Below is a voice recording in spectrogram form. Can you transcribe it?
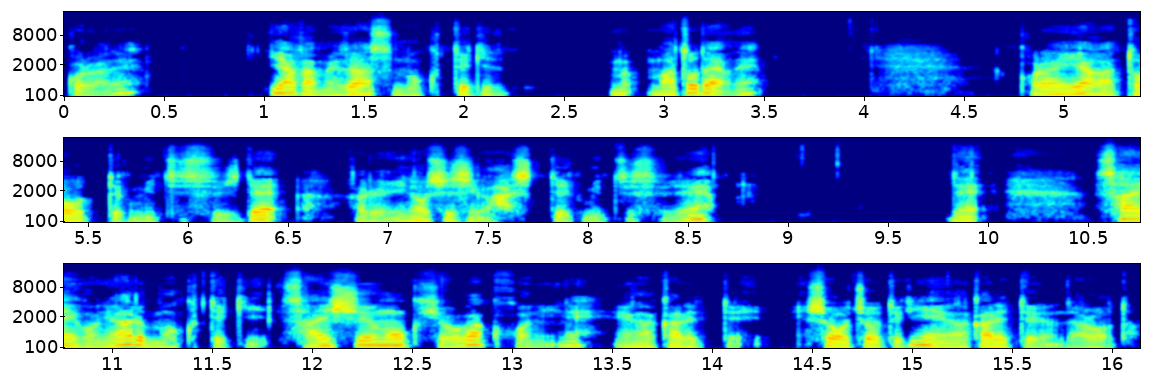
これはね、矢が目指す目的、的だよね。これは矢が通っていく道筋で、あるいはイノシシが走っていく道筋でね。で、最後にある目的、最終目標がここにね、描かれて、象徴的に描かれてるんだろうと。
